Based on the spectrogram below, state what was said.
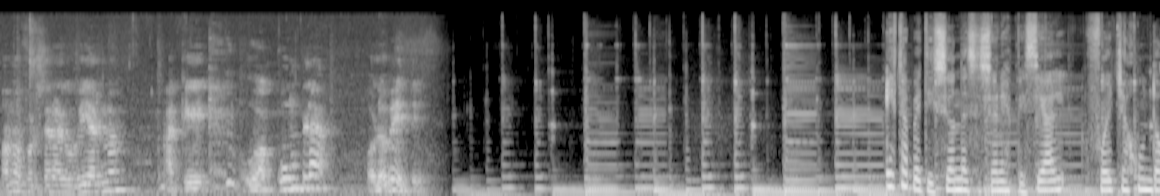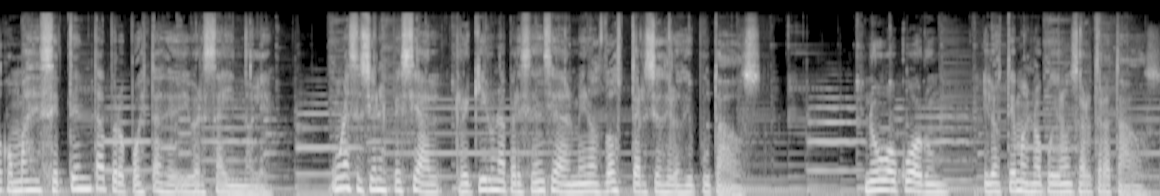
vamos a forzar al gobierno a que o cumpla o lo vete. Esta petición de sesión especial fue hecha junto con más de 70 propuestas de diversa índole. Una sesión especial requiere una presencia de al menos dos tercios de los diputados. No hubo quórum y los temas no pudieron ser tratados.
